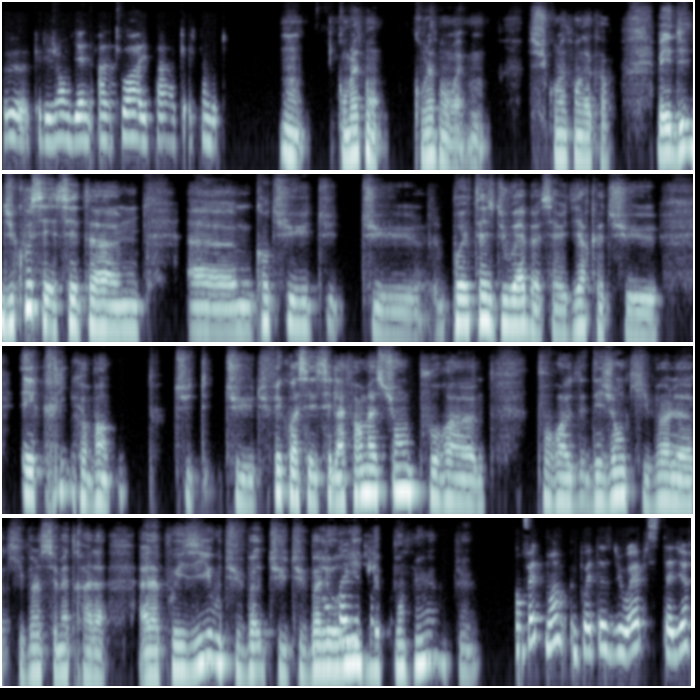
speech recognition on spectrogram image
peu euh, que les gens viennent à toi et pas à quelqu'un d'autre. Mm. Complètement, complètement, ouais. Mm. Je suis complètement d'accord. Mais du, du coup, c'est, euh, euh, quand tu, tu, tu poétesse du web, ça veut dire que tu écris, enfin, tu, tu, tu fais quoi? C'est, de la formation pour, euh, pour des gens qui veulent, qui veulent se mettre à la, à la poésie ou tu, va- tu, tu valorises les contenus? Tu- En fait, moi, poétesse du web, c'est-à-dire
